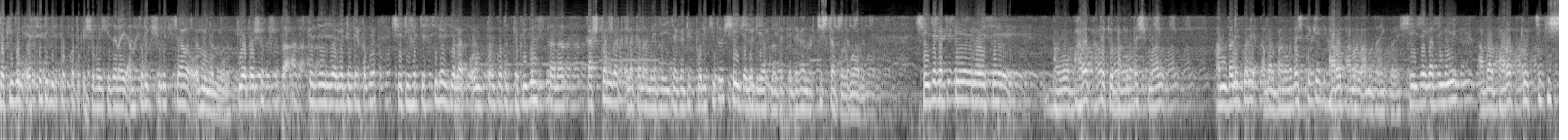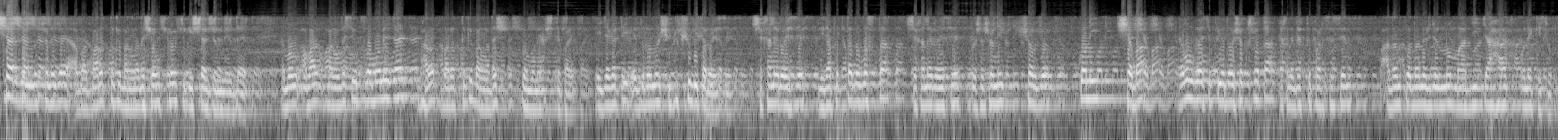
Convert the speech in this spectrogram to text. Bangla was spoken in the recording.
জকিগঞ্জ এসসি টিভির পক্ষ থেকে সবাইকে জানাই আন্তরিক শুভেচ্ছা ও অভিনন্দন। প্রিয় দর্শক শ্রোতা, আজকে যে জায়গাটি দেখাবো, সেটি হচ্ছে সিলেট জেলার অন্তর্গত জকিগঞ্জ থানার কাস্টমঘাট এলাকা নামে যে জায়গাটি পরিচিত, সেই জায়গাটি আপনাদেরকে দেখানোর চেষ্টা করব আমি। সেই জায়গাটিতে রয়েছে ভারত থেকে বাংলাদেশ মাল আমদানি করে, আবার বাংলাদেশ থেকে ভারত মাল আমদানি করে। সেই জায়গা দিয়ে আবার ভারতকেও চিকিৎসার জন্য চলে যায়, আবার ভারত থেকে বাংলাদেশেও কেউ চিকিৎসার জন্য যায় এবং আবার বাংলাদেশে ভ্রমণে যায়, ভারত ভারত থেকে বাংলাদেশ ভ্রমণে আসতে পারে। এই জায়গাটি এ ধরনের সুযোগ সুবিধা রয়েছে। সেখানে রয়েছে নিরাপত্তা ব্যবস্থা, সেখানে রয়েছে প্রশাসনিক সর্বকণি সেবা এবং রয়েছে প্রিয় দর্শক শ্রোতা, এখানে দেখতে পারতেছেন আদান প্রদানের জন্য মাঝি জাহাজ, অনেক কিছু।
